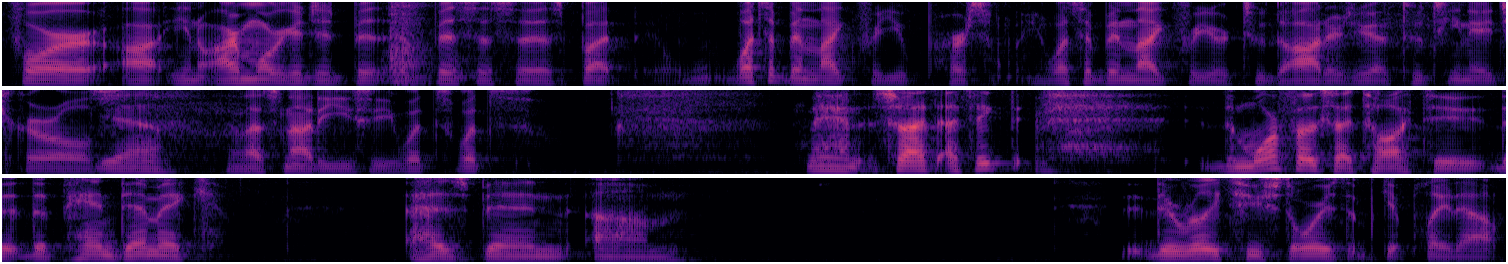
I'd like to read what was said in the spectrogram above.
for uh, you know our mortgage bu- businesses, but what's it been like for you personally? What's it been like for your two daughters? You have two teenage girls. Yeah. and that's not easy. What's what's Man, so I, I think th- the more folks I talk to, the, the pandemic has been. Um, there are really two stories that get played out.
